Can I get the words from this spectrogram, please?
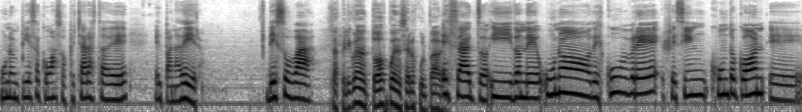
uno empieza como a sospechar hasta de el panadero. De eso va. O sea, películas donde todos pueden ser los culpables. Exacto, y donde uno descubre recién junto con... eh,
